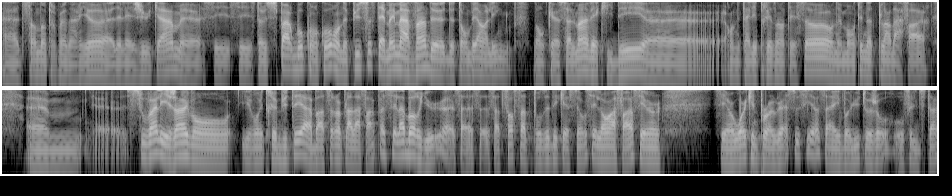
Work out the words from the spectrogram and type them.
euh, du centre d'entrepreneuriat de la GUCAM. C'est, c'est, c'est un super beau concours. On a pu, ça c'était même avant de, de tomber en ligne. Donc seulement avec l'idée, on est allé présenter ça, on a monté notre plan d'affaires. Souvent les gens ils vont, ils vont être butés à bâtir un plan d'affaires parce que c'est laborieux. Euh, Ça, te force à te poser des questions. C'est long à faire. C'est un c'est un work in progress aussi, hein, ça évolue toujours au fil du temps,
